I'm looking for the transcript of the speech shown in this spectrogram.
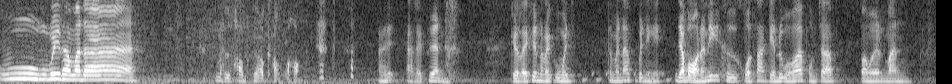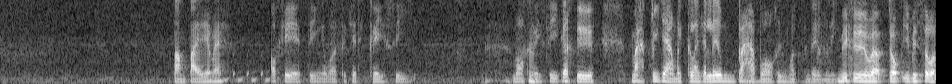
อู้ไม่ธรรมดา มันล้อมเงเอาของออกเอ้ยอะไรเพื่อน เกิดอะไรขึ้นทำไมกูมาทำไมหน้ากูเป็นอย่างนี้ อย่าบอกนะนี่คือคนสร้างเกมดูเหมือนว่า ผมจะประเมินมัน ต่ำไปใช่ไหม โอเค think about to get crazy more crazy ก็คือ มาทุกอย่างมันกำลังจะเริ่มบ้าบอขึ้นกว่าเดิมอะไรอย่างนี่เงี้ยคือแบบจบอีพิโซด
